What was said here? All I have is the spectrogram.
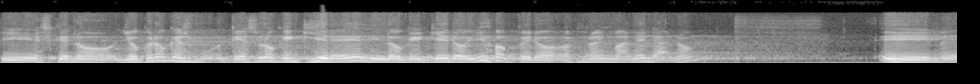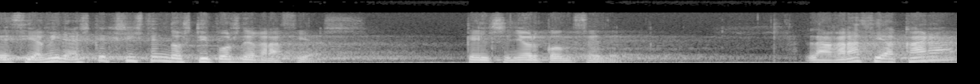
Y, es que no, yo creo que es, que es lo que quiere Él y lo que quiero yo, pero no hay manera, ¿no? Y me decía, mira, es que existen dos tipos de gracias que el Señor concede la gracia cara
